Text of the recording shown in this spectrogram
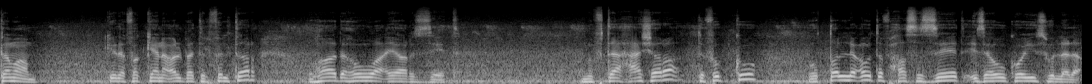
تمام. كده فكينا علبة الفلتر وهذا هو عيار الزيت. مفتاح عشرة تفكه وتطلعه تفحص الزيت إذا هو كويس ولا لأ.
